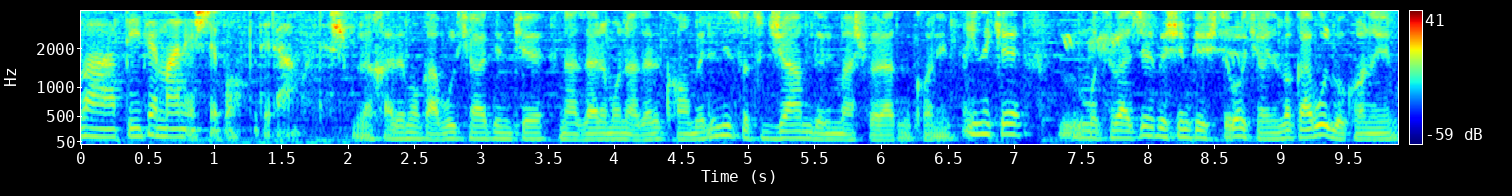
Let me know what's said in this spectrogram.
و دید من اشتباه بوده در موردش. بالاخره ما قبول کردیم که نظر ما نظر کاملی نیست و تو جمع داریم مشورت می‌کنیم. اینه که متوجه بشیم که اشتباه کردیم و قبول بکنیم.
